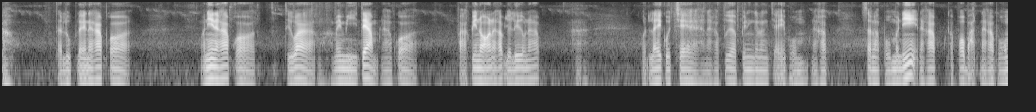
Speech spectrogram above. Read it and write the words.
อ้าวสรุปเลยนะครับก็ วันนี้นะครับก็ถือว่าไม่มีแต้มนะครับ ก็ฝากพี่น้องนะครับ อย่าลืมนะครับกดไลค์กดแชร์นะครับ เพื่อเป็นกำลังใจให้ผมนะครับสำหรับผมวันนี้นะครับ กับพ่อบัตรนะครับผม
